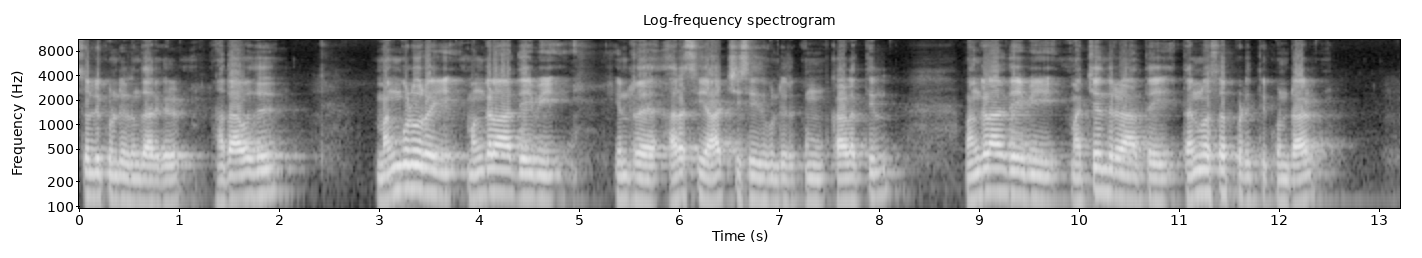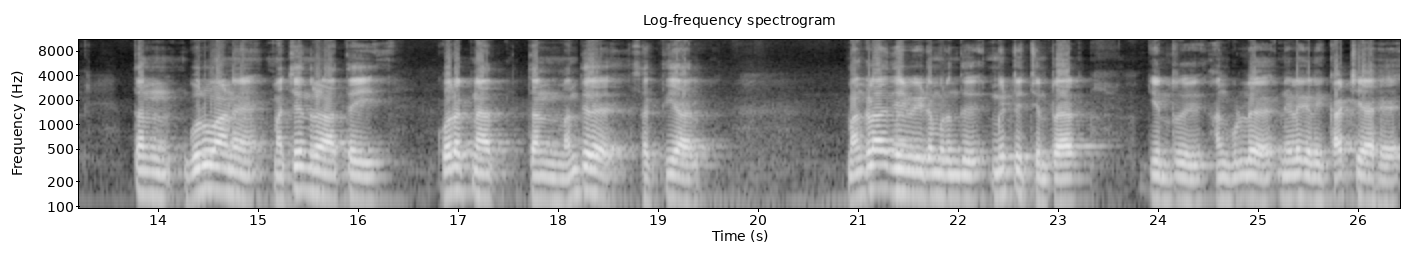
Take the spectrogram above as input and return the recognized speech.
சொல்லி கொண்டிருந்தார்கள். அதாவது மங்களூரை மங்களாதேவி என்ற அரசி ஆட்சி செய்து கொண்டிருக்கும் காலத்தில் மங்களாதேவி மச்சேந்திரநாத்தை தன்வசப்படுத்தி கொண்டால் தன் குருவான மச்சேந்திரநாத்தை கோரக்நாத் தன் மந்திர சக்தியால் மங்களாதேவியிடமிருந்து மீட்டுச் சென்றார் என்று அங்குள்ள நிலைகளை காட்சியாக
